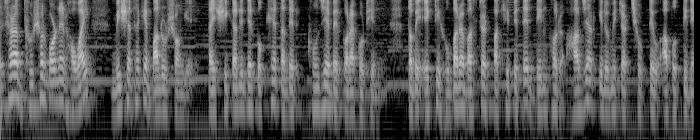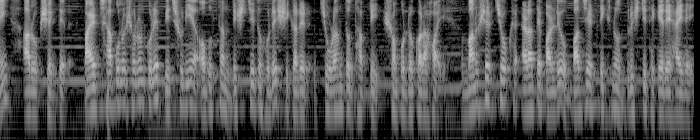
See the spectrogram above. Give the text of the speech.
এছাড়া ধূসর বর্ণের হওয়ায় মিশে থাকে বালুর সঙ্গে, তাই শিকারীদের পক্ষে তাদের খুঁজে বের করা কঠিন। তবে একটি হুবারা বাস্টার্ড পাখি পেতে দিনভর হাজার কিলোমিটার ছুটতেও আপত্তি নেই আরব শেখদের। পায়ের ছাপ অনুসরণ করে পিছু নিয়ে অবস্থান নিশ্চিত হলে শিকারের চূড়ান্ত ধাপটি সম্পন্ন করা হয়। মানুষের চোখ এড়াতে পারলেও বাজের তীক্ষ্ণ দৃষ্টি থেকে রেহাই নেই।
